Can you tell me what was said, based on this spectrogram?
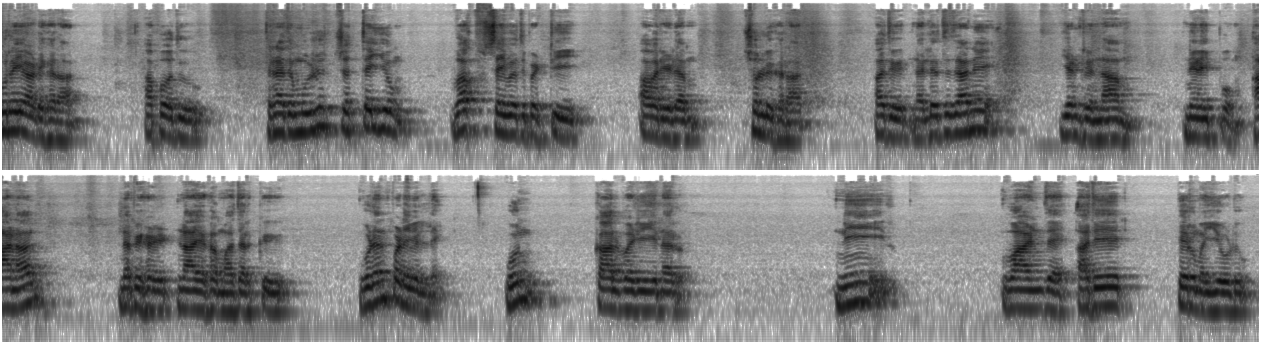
உரையாடுகிறான். அப்போது தனது முழு சொத்தையும் வக்ஃப் செய்வது பற்றி அவரிடம் சொல்லுகிறார். அது நல்லதுதானே என்று நாம் நினைப்போம். ஆனால் நபிகள் நாயகம் அதற்கு உடன்படவில்லை. உன் கால்வழியினர் நீர் வாழ்ந்த அதே பெருமையோடு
